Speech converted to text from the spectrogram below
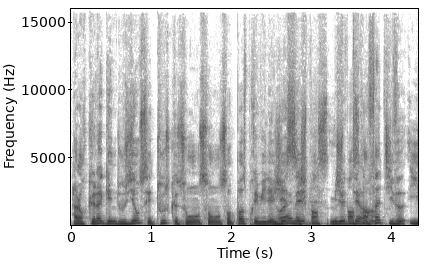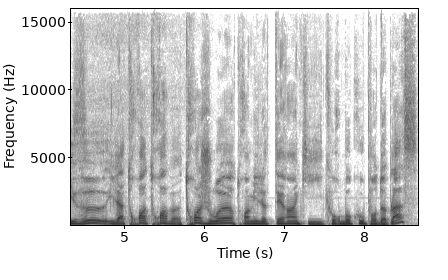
alors que là, Gendouzi, on sait tous que son, son, son poste privilégié, Ouais, c'est je pense, milieu je de pense terrain. qu'en fait, il veut, il veut, il a trois, trois, trois joueurs, trois milieux de terrain qui courent beaucoup pour deux places.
